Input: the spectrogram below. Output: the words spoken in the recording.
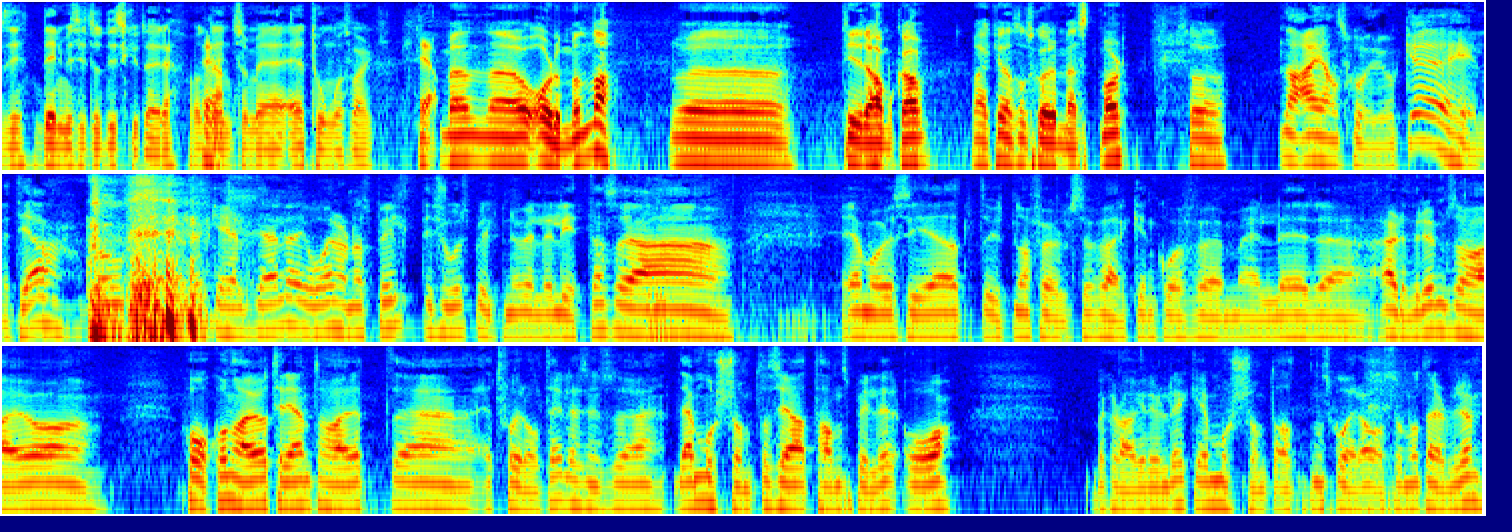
si, den vi sitter og diskuterer, og Ja. den som er, er tung å svelge. Men uh, Olmen, da. Uh, tidligere HamKam. Er ikke den som skårer mest mål. Så Nei, han skårer jo ikke hele tida. Han ikke hele tida. I år har han jo spilt. I fjor spilte han jo veldig lite. Så jeg, jeg må jo si at uten å ha følelse for verken KFM eller uh, Elverum, så har jo Håkon har jo trent og har et, uh, et forhold til. Jeg synes det, det er morsomt å se at han spiller. Og beklager, Ulrik, det er morsomt at han skåra også mot Elverum.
